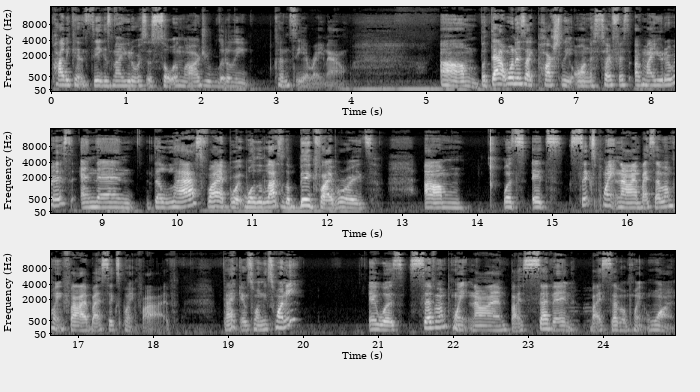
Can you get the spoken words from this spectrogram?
probably can't see it because my uterus is so enlarged, you literally couldn't see it right now. Um, but that one is like partially on the surface of my uterus. And then the last fibroid, well, the last of the big fibroids, um, was it's 6.9 by 7.5 by 6.5. Back in 2020, it was 7.9 by 7 by 7.1.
